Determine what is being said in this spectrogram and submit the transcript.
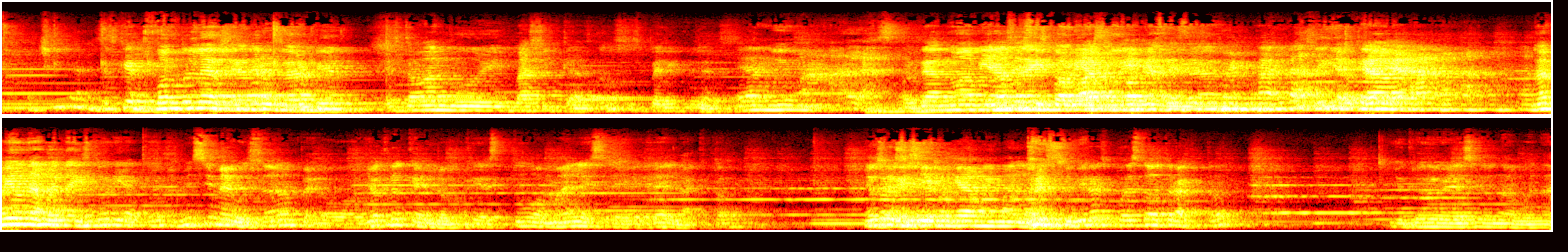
"A chingar a Es que madre". ponte las de Andrew Garfield estaban muy básicas, ¿no? Sus películas. Eran muy malas. O sea, no había No sé una si historia papás muy a buena. mala. Sí, es que no había una buena historia, pues. A mí sí me gustaron, pero yo creo que lo que estuvo mal es, eh, era el actor. Yo creo que sí, porque era muy malo. Si hubieras puesto otro actor, yo creo que hubiera sido una buena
